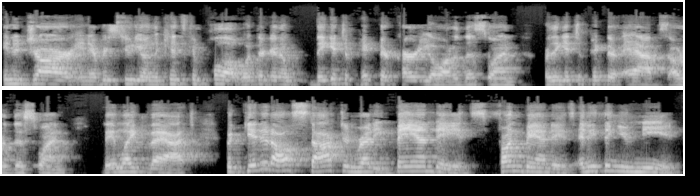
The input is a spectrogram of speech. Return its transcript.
in a jar in every studio and the kids can pull out what they're gonna they get to pick their cardio out of this one or they get to pick their abs out of this one. They like that. But get it all stocked and ready. Band-aids fun band-aids anything you need.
